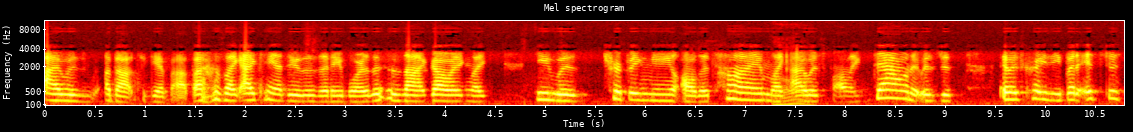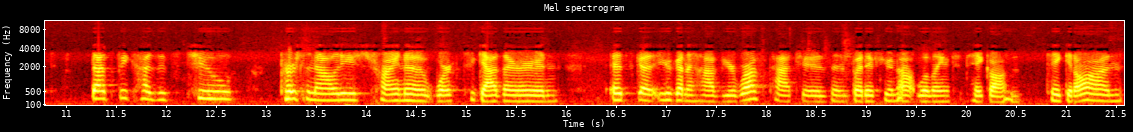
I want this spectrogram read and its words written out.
I was about to give up. I was like, I can't do this anymore. This is not going. Like, he was tripping me all the time. Like I oh. was falling down. It was just, it was crazy. But it's just, that's because it's two personalities trying to work together and it's go- you're going to have your rough patches and but if you're not willing to take on take it on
